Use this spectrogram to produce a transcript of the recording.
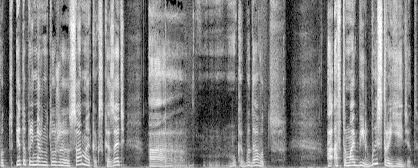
вот это примерно то же самое, как сказать, а, ну, как бы, да, вот, а автомобиль быстро едет?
